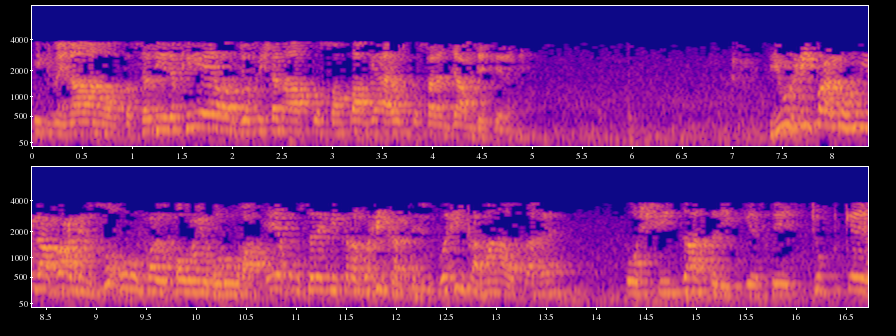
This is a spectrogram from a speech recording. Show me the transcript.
اطمینان اور تسلی رکھیے اور جو مشن آپ کو سونپا گیا ہے، اس کو سر انجام دیتے رہیں۔ یوں ہی غرورا۔ ایک دوسرے کی طرف وہی کرتے ہیں۔ وہی کا معنی ہوتا ہے پوشیدہ طریقے سے، چپکے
